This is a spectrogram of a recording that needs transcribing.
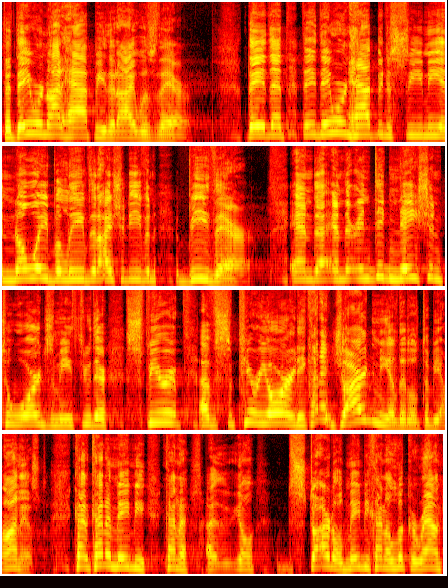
that they were not happy that I was there. They, that they, they weren't happy to see me and no way believed that I should even be there and, uh, and their indignation towards me through their spirit of superiority kind of jarred me a little, to be honest. Kind of, kind of made me kind of, uh, you know, startled, made me kind of look around,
